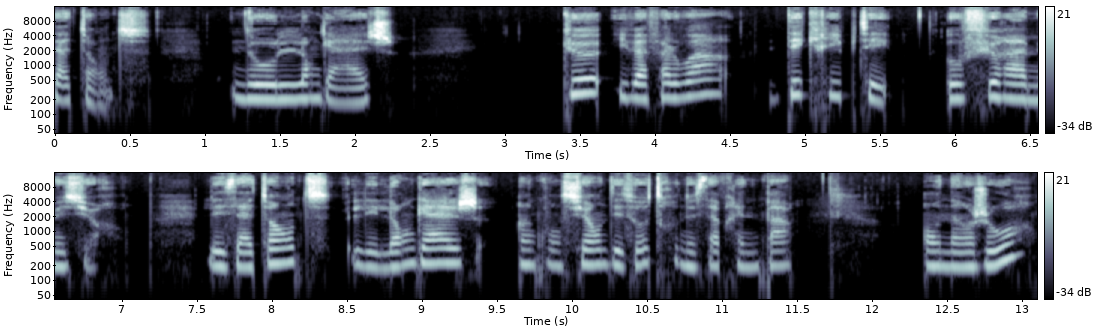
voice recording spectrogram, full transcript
attentes, nos langages, que il va falloir décrypter au fur et à mesure. Les attentes, les langages inconscients des autres ne s'apprennent pas en un jour.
